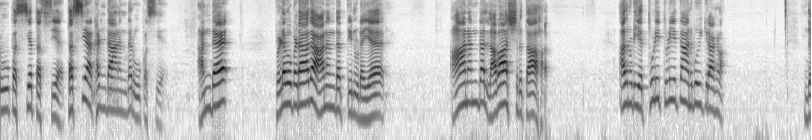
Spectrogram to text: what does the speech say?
ரூபஸ்ய தஸ்ய தஸ்ய அகண்டானந்த ரூபஸ்ய. அந்த பிளவுபடாத ஆனந்தத்தினுடைய ஆனந்த லவாஸ்ருதாக அதனுடைய துளி துளியைத்தான் அனுபவிக்கிறாங்களாம். இந்த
